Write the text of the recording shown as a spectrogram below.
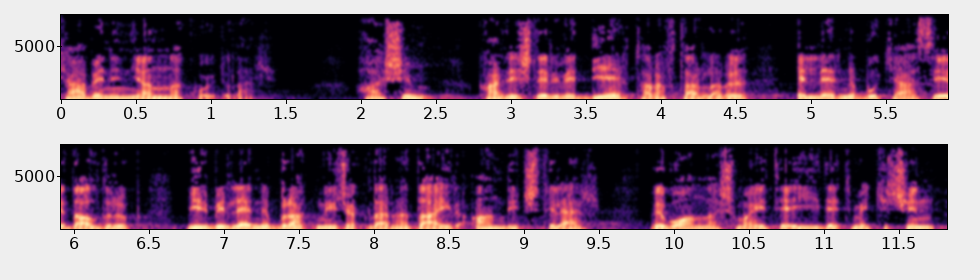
Kabe'nin yanına koydular. Haşim kardeşleri ve diğer taraftarları ellerini bu kaseye daldırıp birbirlerini bırakmayacaklarına dair and içtiler ve bu anlaşmayı teyit etmek için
